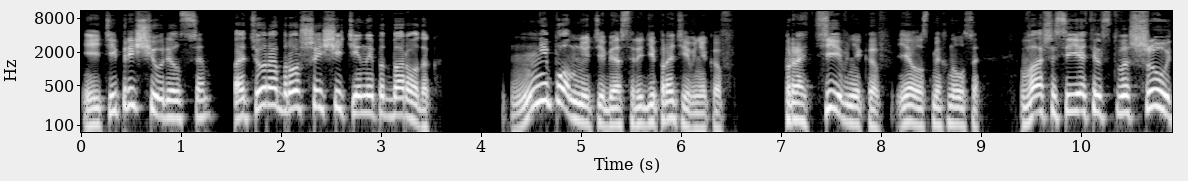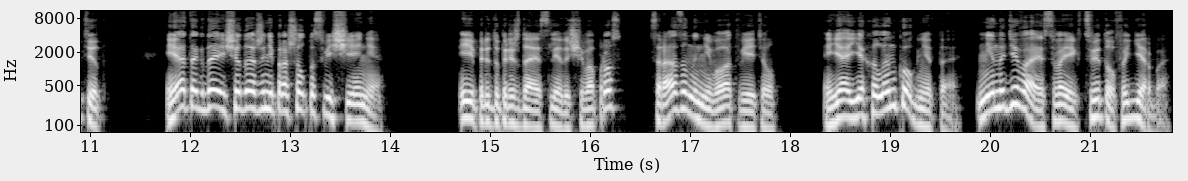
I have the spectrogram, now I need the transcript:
Ити прищурился, потер обросший щетиной подбородок. «Не помню тебя среди противников». «Противников!» — я усмехнулся. «Ваше сиятельство шутит!» Я тогда еще даже не прошел посвящение. И, предупреждая следующий вопрос, сразу на него ответил. Я ехал инкогнито, не надевая своих цветов и герба.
